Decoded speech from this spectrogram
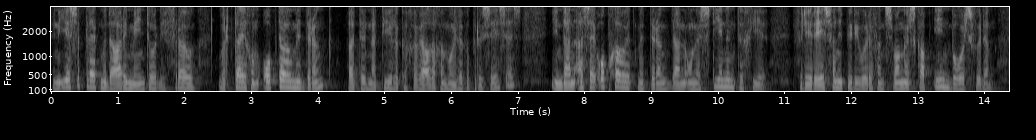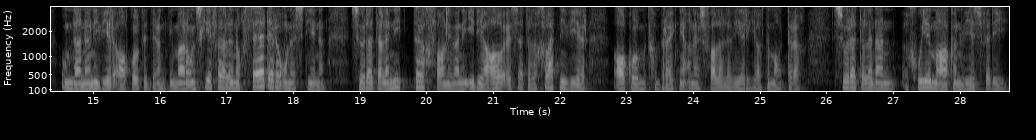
In die eerste plek moet daardie mentor die vrou oortuig om op te hou met drink, wat 'n natuurlike geweldige moeilike proses is, en dan as sy opgehou het met drink, dan ondersteuning te gee vir die res van die periode van swangerskap en borsvoeding om dan nou nie weer alkohol te drink nie, maar ons gee vir hulle nog verdere ondersteuning sodat hulle nie terugval nie want die ideaal is dat hulle glad nie weer alkohol moet gebruik nie, anders val hulle weer heeltemal terug sodat hulle dan 'n goeie ma kan wees vir die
